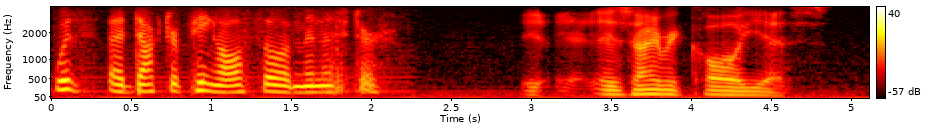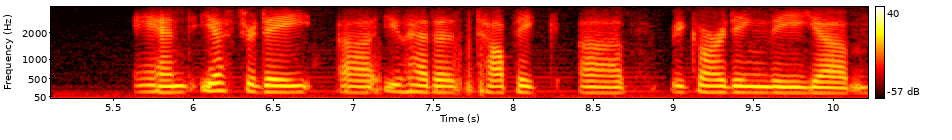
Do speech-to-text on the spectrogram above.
was uh, Dr. Ping also a minister? As I recall, yes. And yesterday uh, you had a topic uh, regarding the um,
